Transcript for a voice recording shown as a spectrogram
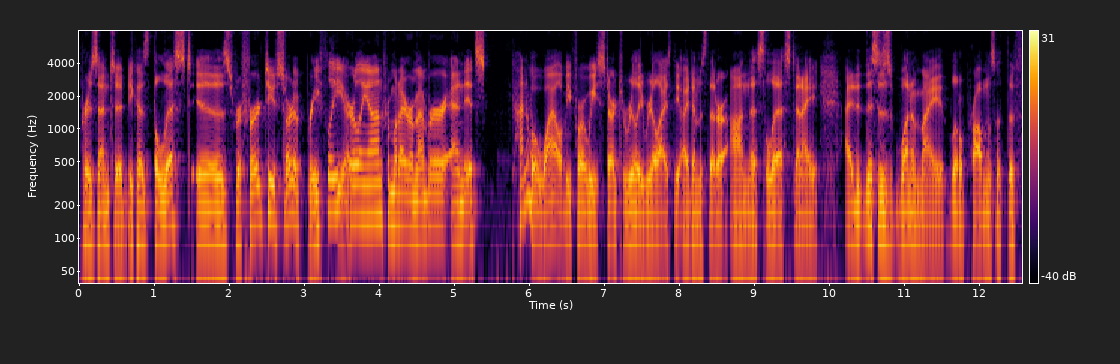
presented because the list is referred to sort of briefly early on from what I remember, and it's kind of a while before we start to really realize the items that are on this list. And I, I this is one of my little problems with the f-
